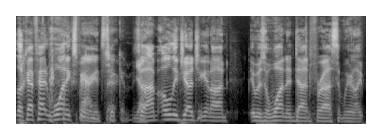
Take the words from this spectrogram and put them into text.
Look, I've had one experience there, chicken. so I'm only judging it on. It was a one and done for us, and we were like,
